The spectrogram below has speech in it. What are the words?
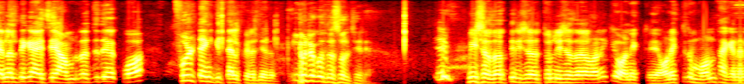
চ্যানেল থেকে আইছি আমরা যদি ফুল ট্যাঙ্কি তেল করে দিয়ে দেবো। কিলোমিটার কত চলছে এটা? বিশ হাজার তিরিশ হাজার চল্লিশ হাজার অনেকে অনেকটা মন থাকে না।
